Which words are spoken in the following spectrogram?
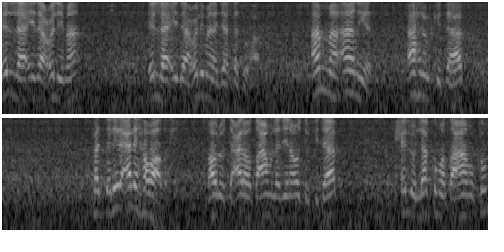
إلا إذا علم إلا إذا علم نجاستها. أما آنية أهل الكتاب فالدليل عليها واضح. قوله تعالى وطعام الذين أوتوا الكتاب حل لكم وطعامكم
